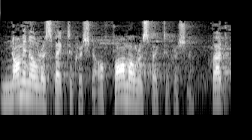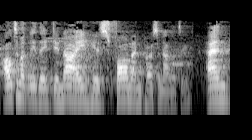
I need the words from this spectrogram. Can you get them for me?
nominal respect to Krishna or formal respect to Krishna, but ultimately they deny his form and personality. And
